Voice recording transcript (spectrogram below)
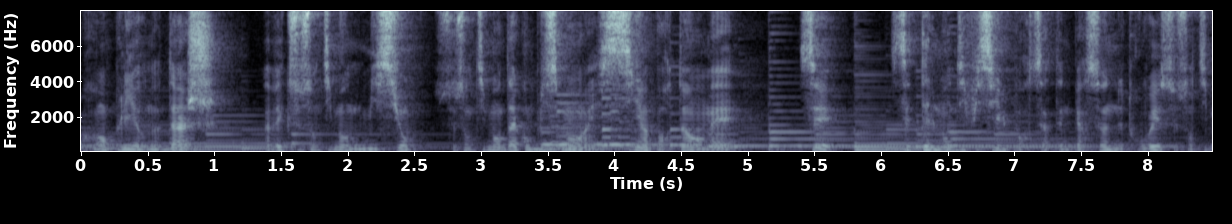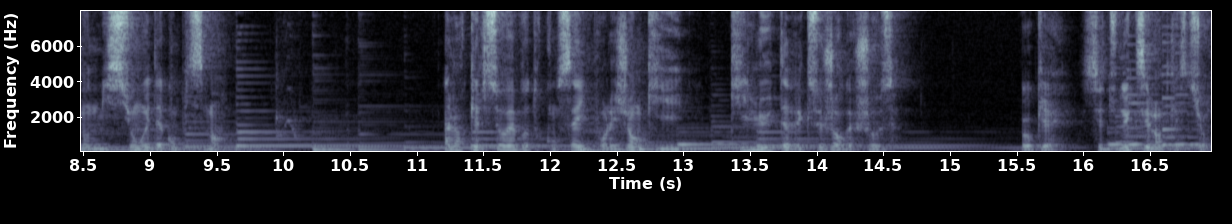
Remplir nos tâches avec ce sentiment de mission, ce sentiment d'accomplissement est si important, mais c'est. c'est tellement difficile pour certaines personnes de trouver ce sentiment de mission et d'accomplissement. Alors quel serait votre conseil pour les gens qui. qui luttent avec ce genre de choses? Ok, c'est une excellente question,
